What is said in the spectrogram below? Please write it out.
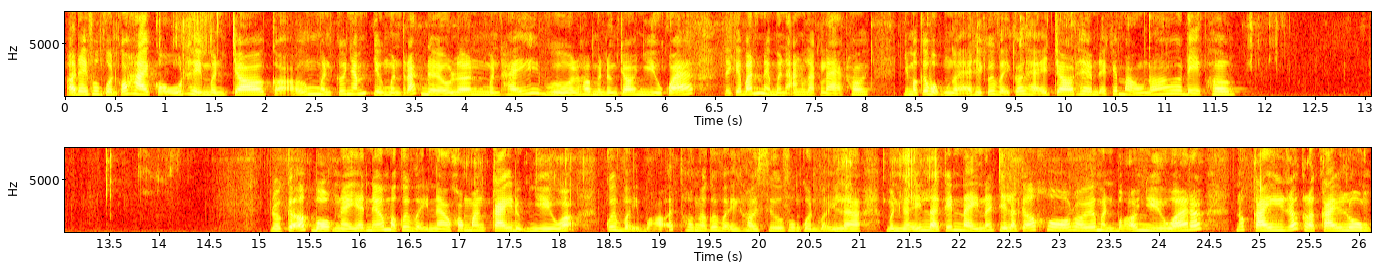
Ở đây Phương Quỳnh có hai củ thì mình cho cỡ, mình cứ nhắm chừng, mình rắc đều lên, mình thấy vừa thôi, mình đừng cho nhiều quá. Tại cái bánh này mình ăn lạc lạc thôi. Nhưng mà cái bột nghệ thì quý vị có thể cho thêm để cái màu nó đẹp hơn. Rồi cái ớt bột này á, nếu mà quý vị nào không ăn cay được nhiều á quý vị bỏ ít thôi nha quý vị. Hồi xưa phương quỳnh bị là mình nghĩ là cái này nó chỉ là cái ớt khô thôi á mình bỏ nhiều quá đó. Nó cay rất là cay luôn.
